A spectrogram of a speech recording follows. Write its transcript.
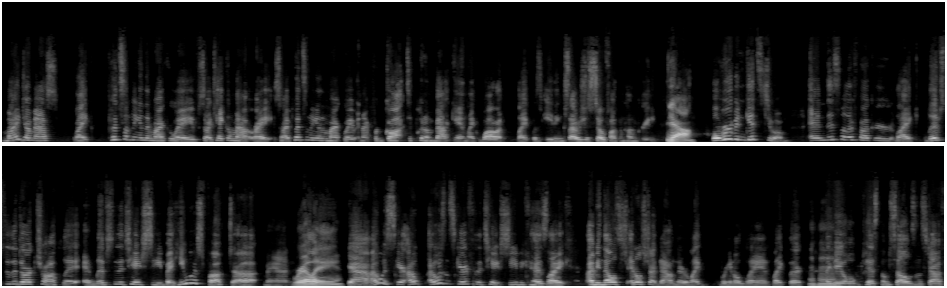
my dumbass, like, put something in the microwave. So I take them out, right? So I put something in the microwave and I forgot to put them back in, like, while I, like, was eating because I was just so fucking hungry. Yeah. Well, Ruben gets to him. And this motherfucker like lives through the dark chocolate and lives through the THC, but he was fucked up, man. Really? Yeah, I was scared. I, I wasn't scared for the THC because like I mean they'll it'll shut down their like renal gland, like their mm-hmm. like they'll piss themselves and stuff.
